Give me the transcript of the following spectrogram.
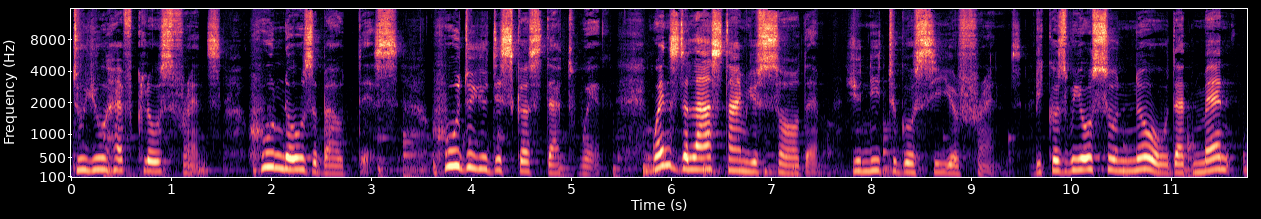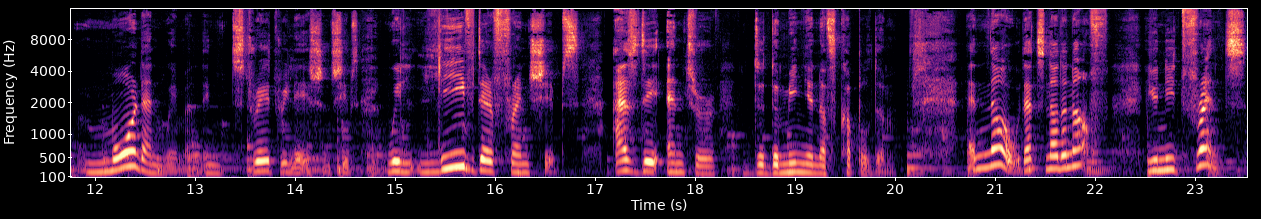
Do you have close friends? Who knows about this? Who do you discuss that with? When's the last time you saw them? You need to go see your friend. Because we also know that men, more than women in straight relationships, will leave their friendships as they enter the dominion of coupledom. And no, that's not enough. You need friends.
